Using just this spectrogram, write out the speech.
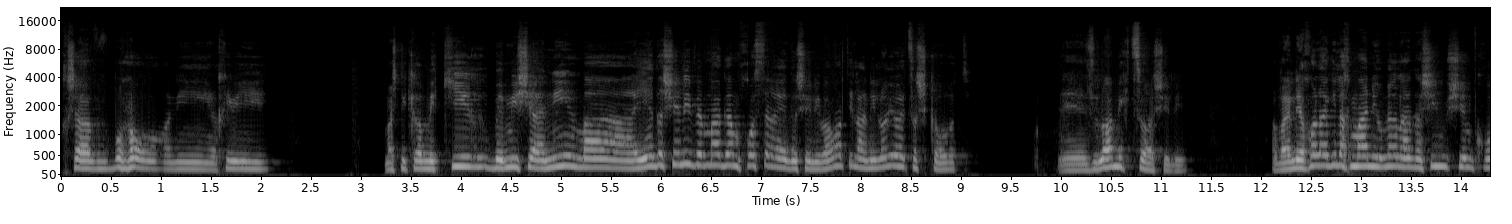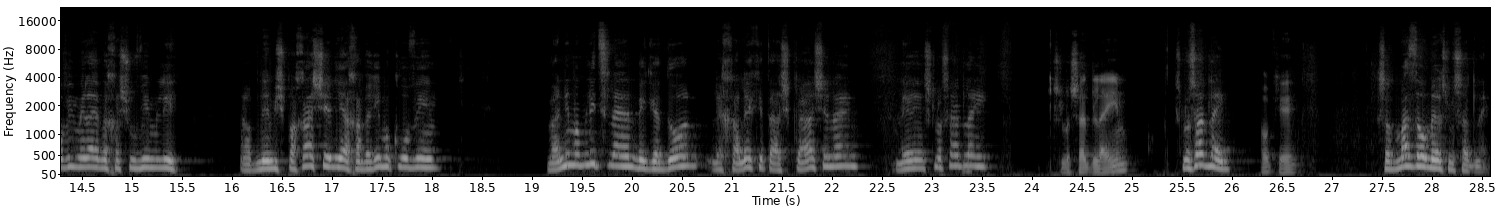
עכשיו בוא, אני הכי, מה שנקרא, מכיר במי שאני, מה הידע שלי ומה גם חוסר הידע שלי, ואמרתי לה, אני לא יועץ השקעות, זה לא המקצוע שלי, אבל אני יכול להגיד לך מה אני אומר לאנשים שהם קרובים אליי וחשובים לי. הבני משפחה שלי, החברים הקרובים, ואני ממליץ להם בגדול לחלק את ההשקעה שלהם לשלושה דליים. שלושה דליים? שלושה דליים. אוקיי. עכשיו, מה זה אומר שלושה דליים?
